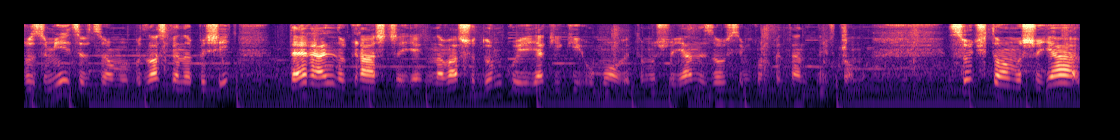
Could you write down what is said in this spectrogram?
розуміється в цьому, будь ласка, напишіть, де реально краще, як на вашу думку, і як які умови, тому що я не зовсім компетентний в тому. Суть в тому, що я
